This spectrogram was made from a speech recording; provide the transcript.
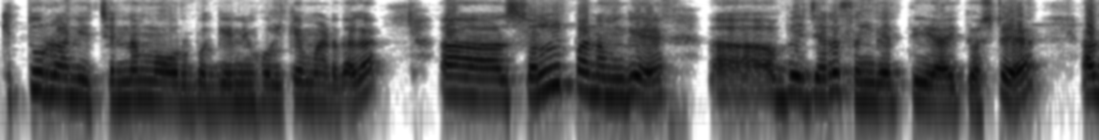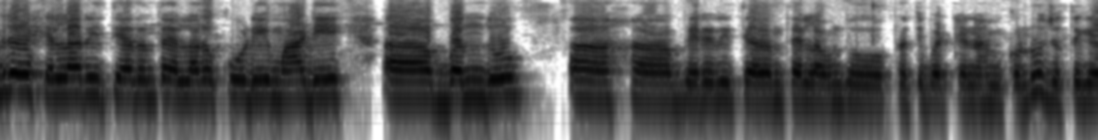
ಕಿತ್ತೂರು ರಾಣಿ ಚೆನ್ನಮ್ಮ ಅವ್ರ ಬಗ್ಗೆ ನೀವು ಹೋಲಿಕೆ ಮಾಡಿದಾಗ, ಆ, ಸ್ವಲ್ಪ ನಮ್ಗೆ ಬೇಜಾರ ಸಂಗತಿ ಆಯ್ತು ಅಷ್ಟೇ. ಆದ್ರೆ ಎಲ್ಲಾ ರೀತಿಯಾದಂತ ಎಲ್ಲರೂ ಕೂಡಿ ಮಾಡಿ ಬಂದು ಬೇರೆ ರೀತಿಯಾದಂತ ಎಲ್ಲ ಒಂದು ಪ್ರತಿಭಟನೆಯನ್ನು ಹಮ್ಮಿಕೊಂಡ್ರು. ಜೊತೆಗೆ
